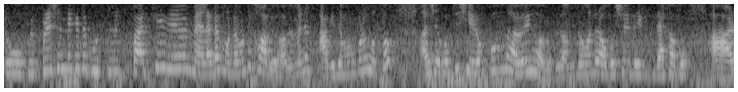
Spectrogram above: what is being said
তো প্রিপারেশন দেখে যা বুঝতে পারছি যে মেলাটা মোটামুটি হবে। হবে মানে আগে যেমন করে হতো, আশা করছি সেরকমভাবেই হবে। তো আমি তোমাদের অবশ্যই দেখ- দেখাবো। আর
